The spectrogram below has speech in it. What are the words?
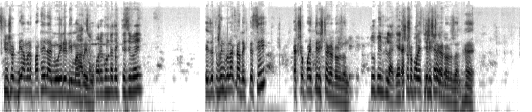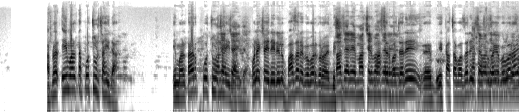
স্ক্রিনশট দিয়ে আমরা পাঠাইলে আমি ওই রেডি মাল আচ্ছা পাইবো। পরে কোনটা দেখতেছি ভাই? এই যে টুপিন প্লাগটা দেখতেছি একশো পঁয়ত্রিশ টাকা ডজন টু পিন প্লাগ একশো পঁয়ত্রিশ টাকা ডজন হ্যাঁ। আপনার এই মালটা প্রচুর চাহিদা। এই মালটার প্রচুর অনেক চাহিদা। অনেক চাহিদা এটা হলো বাজারে ব্যবহার করা হয় বাজারে মাছের মাছের বাজারে। কাঁচা বাজারে এই সমস্ত জায়গায় ব্যবহার হয়।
